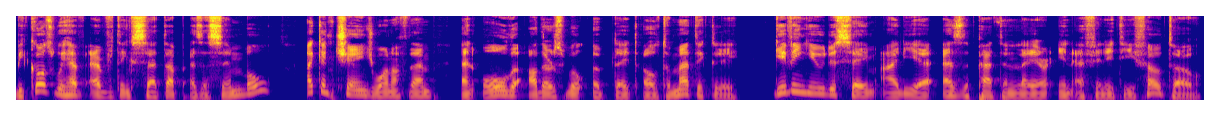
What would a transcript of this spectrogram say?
Because we have everything set up as a symbol, I can change one of them and all the others will update automatically, giving you the same idea as the pattern layer in Affinity Photo.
